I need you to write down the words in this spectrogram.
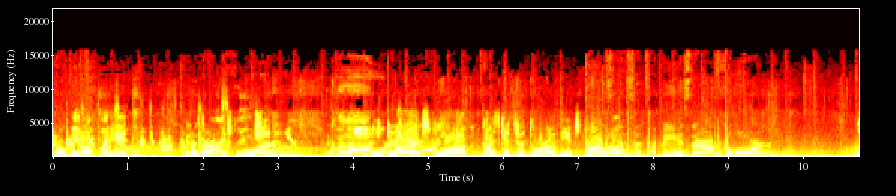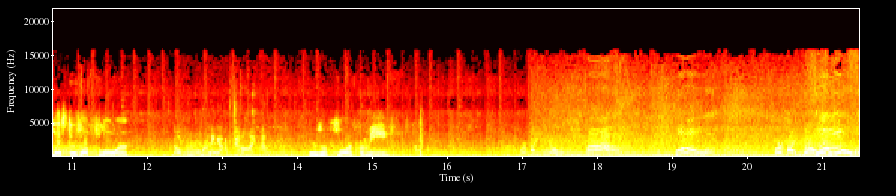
Bro, That get off my head. tube will get you past their Is Where's there ice cream machine in here? Is Come on. The Dora guys? Explorer! Guys, get to Dora the Explorer! Guys, listen to me. Is there a floor? Yes, there's a floor. No, there Running out isn't. of time. There's a floor for me. Where am I going? Ah! Whoa! Where am I going? Whoa!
